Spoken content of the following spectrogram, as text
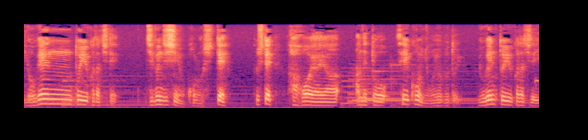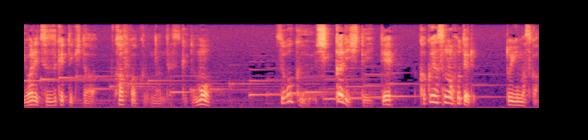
予言という形で自分自身を殺してそして母親や姉と性行為に及ぶという予言という形で言われ続けてきたカフカ君なんですけどもすごくしっかりしていて格安のホテルといいますか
